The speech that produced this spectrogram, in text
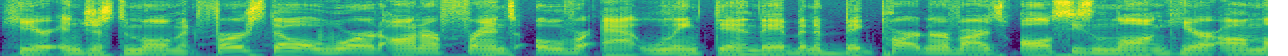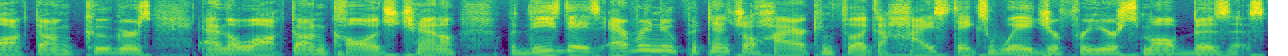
here in just a moment. First, though, a word on our friends over at LinkedIn. They have been a big partner of ours all season long here on Locked On Cougar. Cougars and the Locked On College channel. But these days, every new potential hire can feel like a high stakes wager for your small business.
